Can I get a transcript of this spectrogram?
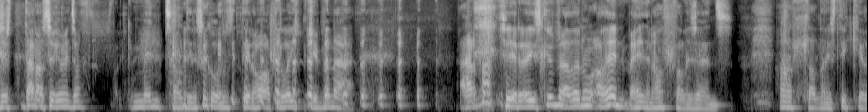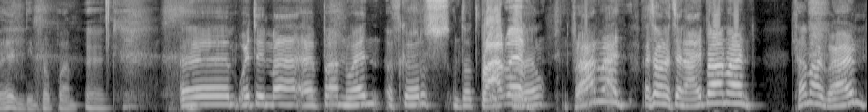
Just, danos o'ch mynd o mental di'r sgwrs, di'r holl relationship yna. A'r bapur, oedd hyn, mae hyn yn hollol i sens. Hollol, na'n sticio fe hyn, dim problem. um, wedyn mae uh, Branwen, wrth gwrs, yn dod... Branwen! Branwen! A dyna tynau, Branwen! Lle mae Gwan?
